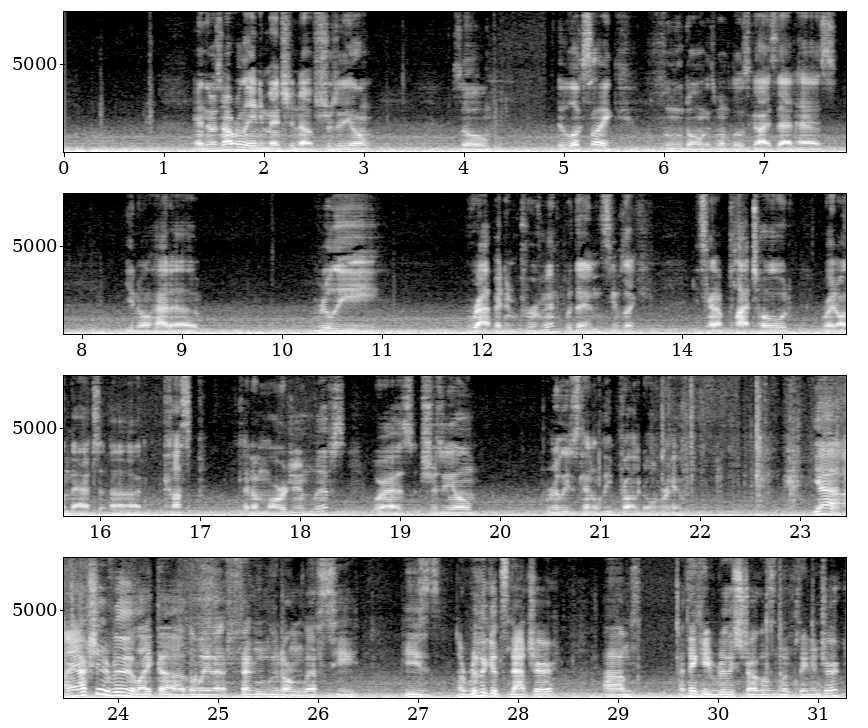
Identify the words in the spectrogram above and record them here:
and there was not really any mention of Shi Zhiyong. So it looks like Feng Ludong is one of those guys that has, you know, had a really rapid improvement, but then it seems like he's kind of plateaued right on that uh, cusp kind of margin lifts, whereas Shi really just kind of leapfrogged over him. Yeah, I actually really like uh, the way that Feng Ludong lifts. He he's a really good snatcher. Um, I think he really struggles in the clean and jerk,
